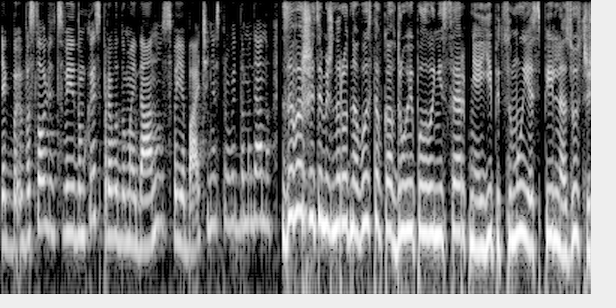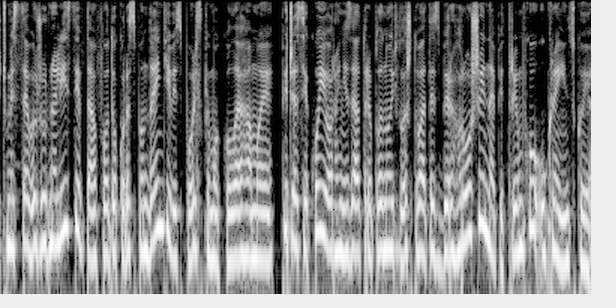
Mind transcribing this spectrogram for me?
Якби висловлюють свої думки з приводу майдану, своє бачення з приводу майдану. Завершиться міжнародна виставка в другій половині серпня. Її підсумує спільна зустріч місцевих журналістів та фотокореспондентів із польськими колегами, під час якої організатори планують влаштувати збір грошей на підтримку української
